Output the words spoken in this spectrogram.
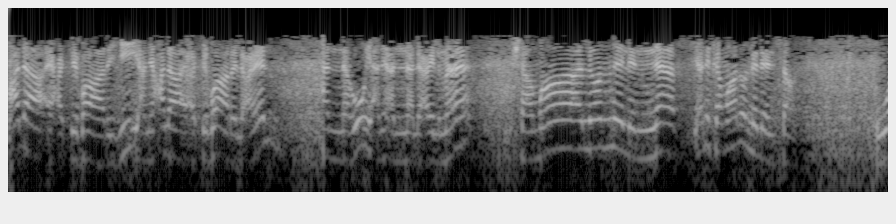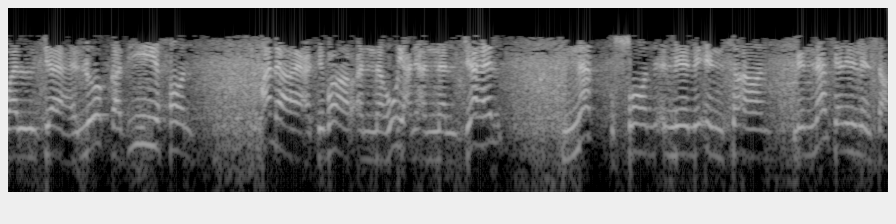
على اعتباره يعني على اعتبار العلم أنه يعني أن العلم كمال للنفس يعني كمال للإنسان. والجهل قبيح. على اعتبار أنه يعني أن الجهل نقص للإنسان للنفس يعني للإنسان.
